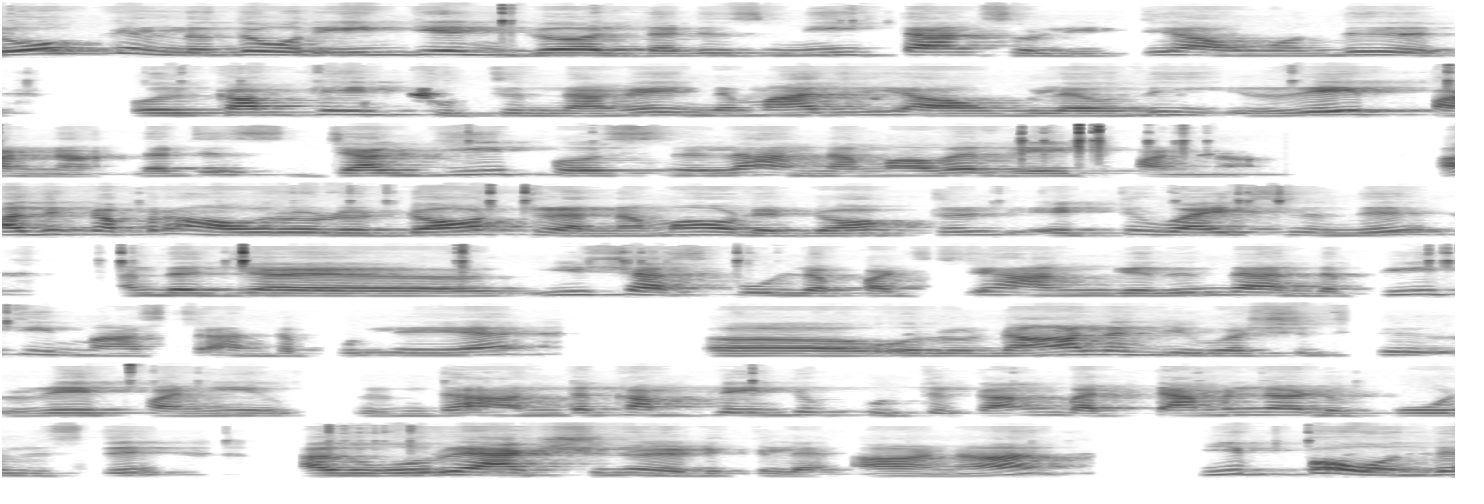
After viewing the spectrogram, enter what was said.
லோக்கல்ல வந்து ஒரு இந்தியன் கேர்ள் தட் இஸ் நீட்டான்னு சொல்லிட்டு அவங்க வந்து ஒரு கம்ப்ளைண்ட் கொடுத்துருந்தாங்க. இந்த மாதிரி அவங்கள வந்து ரேப் பண்ணான் தட் இஸ் ஜக்கி பர்சனலா அந்த அம்மாவை ரேப் பண்ணான் அதுக்கப்புறம் அவரோட டாக்டர் அந்த அம்மாவோட டாக்டர் எட்டு வயசுல இருந்து அந்த ஜ ஈஷா ஸ்கூல்ல படிச்சு அங்க இருந்த அந்த பிடி மாஸ்டர் அந்த பிள்ளைய ஒரு நாலஞ்சு வருஷத்துக்கு ரேப் பண்ணி இருந்தா அந்த கம்ப்ளைண்ட்டும் கொடுத்துருக்காங்க. பட் தமிழ்நாடு போலீஸ் அது ஒரு ஆக்ஷனும் எடுக்கல. ஆனா இப்போ வந்து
